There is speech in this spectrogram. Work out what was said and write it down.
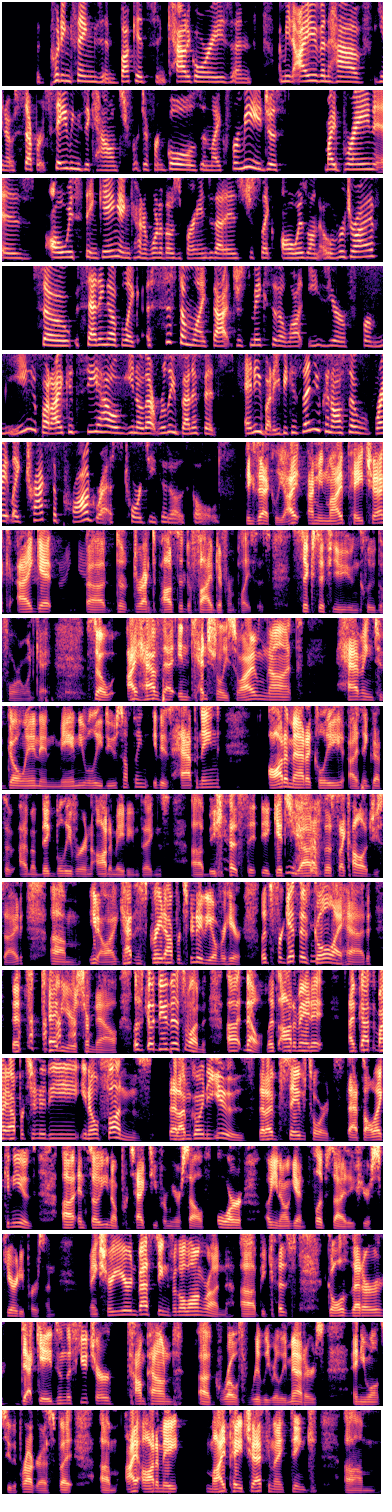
putting things in buckets and categories and I mean I even have, you know, separate savings accounts for different goals and like for me just my brain is always thinking and kind of one of those brains that is just like always on overdrive. So setting up like a system like that just makes it a lot easier for me, but I could see how, you know, that really benefits anybody because then you can also right like track the progress towards each of those goals. Exactly. I I mean my paycheck, I get uh, direct deposit to five different places, six if you include the 401k. So I have that intentionally. So I'm not having to go in and manually do something. It is happening automatically i think that's a i'm a big believer in automating things uh, because it, it, gets you yeah. out of the psychology side. Um, you know i got this great opportunity over here. Let's forget this goal i had that's 10 years from now. Let's go do this one. Uh, no let's automate it. I've got my opportunity you know funds that i'm going to use that i've saved towards. That's all i can use. Uh, and so you know protect you from yourself. Or uh, you know again flip side if you're a security person make sure you're investing for the long run uh, because goals that are decades in the future compound uh, growth really really matters and you won't see the progress. But um, i automate my paycheck and i think um,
